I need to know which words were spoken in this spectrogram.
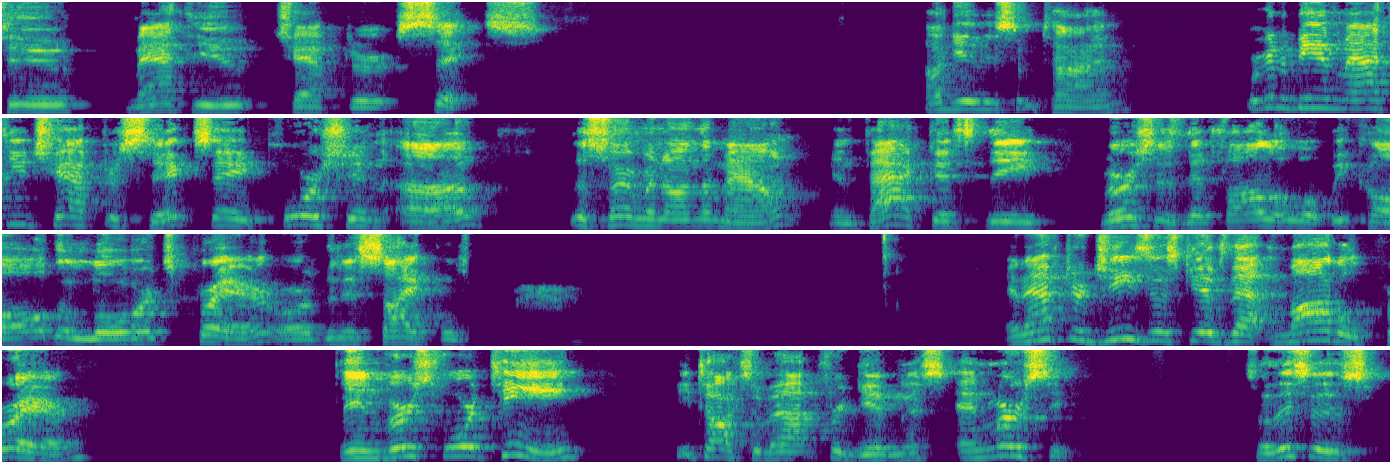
to Matthew chapter 6. I'll give you some time. We're going to be in Matthew chapter 6, a portion of the Sermon on the Mount. In fact, it's the verses that follow what we call the Lord's Prayer or the disciples' prayer. And after Jesus gives that model prayer, in verse 14, he talks about forgiveness and mercy. So this is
